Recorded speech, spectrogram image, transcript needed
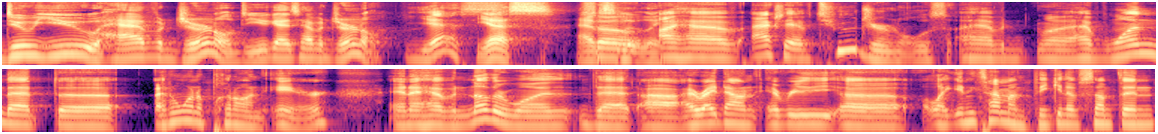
Do you have a journal? Do you guys have a journal? yes. Yes, absolutely. So I have actually I have two journals. I have well, I have one that uh, I don't want to put on air, and I have another one that uh, I write down every uh, like anytime I'm thinking of something.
